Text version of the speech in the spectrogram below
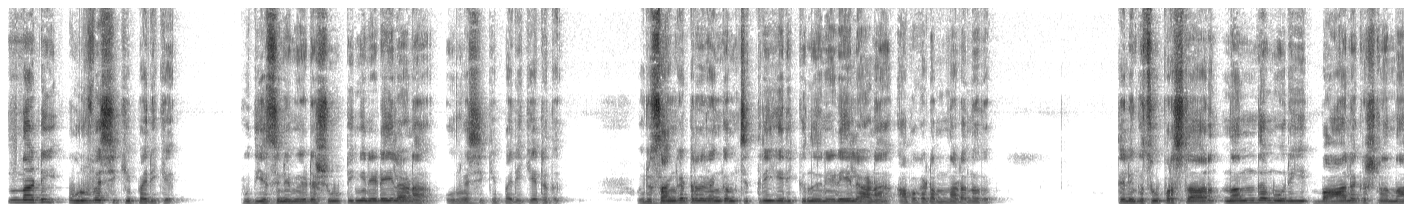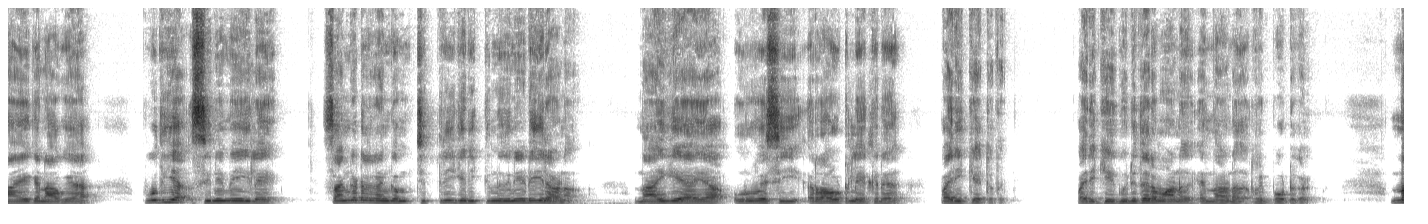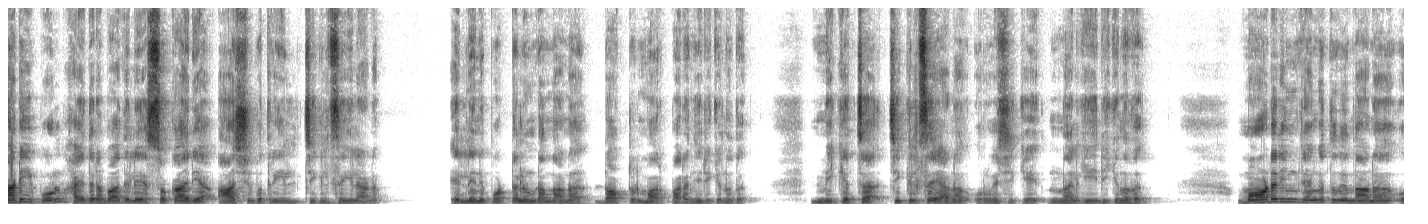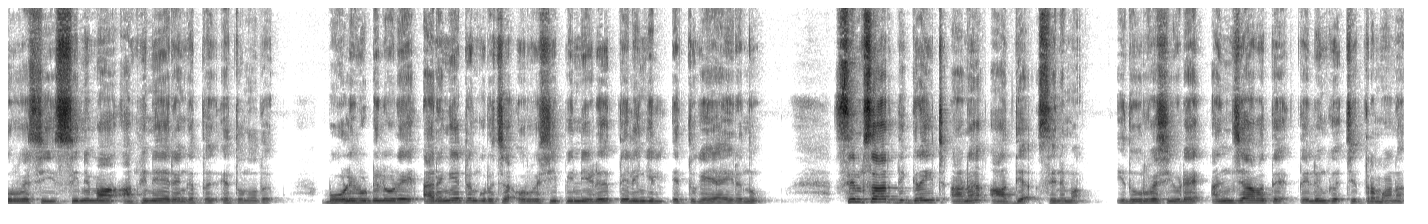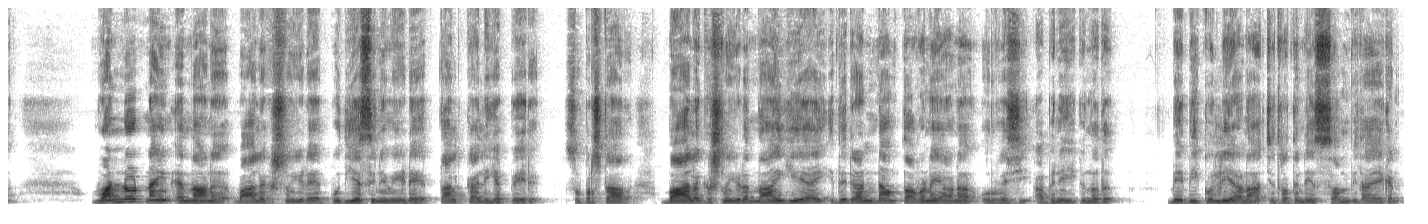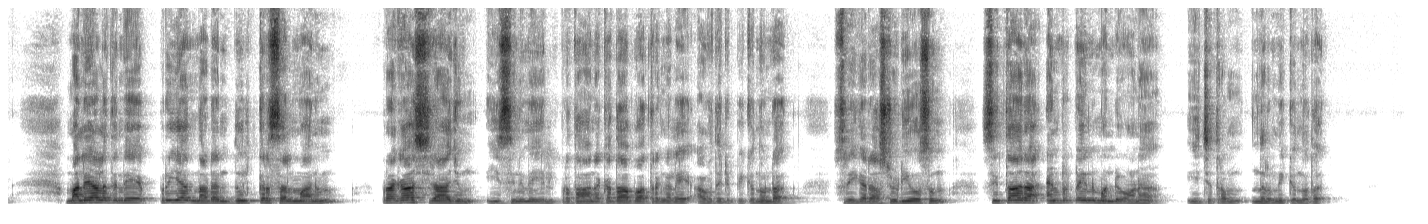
നടി ഉർവശിക്ക് പരിക്ക്. പുതിയ സിനിമയുടെ ഷൂട്ടിങ്ങിനിടയിലാണ് ഉർവശിക്ക് പരിക്കേറ്റത്. ഒരു സംഘടന രംഗം ചിത്രീകരിക്കുന്നതിനിടയിലാണ് അപകടം നടന്നത്. തെലുങ്ക് സൂപ്പർ സ്റ്റാർ നന്ദമൂരി ബാലകൃഷ്ണ നായകനാകുക പുതിയ സിനിമയിലെ സംഘടന രംഗം ചിത്രീകരിക്കുന്നതിനിടയിലാണ് നായികയായ ഉർവശി റൗട്ടിലേക്കിന് പരിക്കേറ്റത്. പരിക്ക് ഗുരുതരമാണ് എന്നാണ് റിപ്പോർട്ടുകൾ. നടി ഇപ്പോൾ ഹൈദരാബാദിലെ സ്വകാര്യ ആശുപത്രിയിൽ ചികിത്സയിലാണ്. എല്ലിന് പൊട്ടലുണ്ടെന്നാണ് ഡോക്ടർമാർ പറഞ്ഞിരിക്കുന്നത്. മികച്ച ചികിത്സയാണ് ഉർവശിക്ക് നൽകിയിരിക്കുന്നത്. മോഡലിംഗ് രംഗത്ത് നിന്നാണ് ഉർവശി സിനിമ അഭിനയ രംഗത്ത് എത്തുന്നത്. ബോളിവുഡിലൂടെ അരങ്ങേറ്റം കുറിച്ച ഉർവശി പിന്നീട് തെലുങ്കിൽ എത്തുകയായിരുന്നു. സിംസാർ ദി ഗ്രേറ്റ് ആണ് ആദ്യ സിനിമ. ഇത് ഉർവശിയുടെ അഞ്ചാമത്തെ തെലുങ്ക് ചിത്രമാണ്. വൺ നോട്ട് നയൻ എന്നാണ് ബാലകൃഷ്ണയുടെ പുതിയ സിനിമയുടെ താൽക്കാലിക പേര്. സൂപ്പർ സ്റ്റാർ ബാലകൃഷ്ണയുടെ നായികയായി ഇത് രണ്ടാം തവണയാണ് ഉർവശി അഭിനയിക്കുന്നത്. ബേബി കൊല്ലിയാണ് ചിത്രത്തിന്റെ സംവിധായകൻ. മലയാളത്തിന്റെ പ്രിയ നടൻ ദുൽഖർ സൽമാനും പ്രകാശ് രാജും ഈ സിനിമയിൽ പ്രധാന കഥാപാത്രങ്ങളെ അവതരിപ്പിക്കുന്നുണ്ട്. ശ്രീകര സ്റ്റുഡിയോസും സിതാര എന്റർടൈൻമെന്റുമാണ് ഈ ചിത്രം നിർമ്മിക്കുന്നത്.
